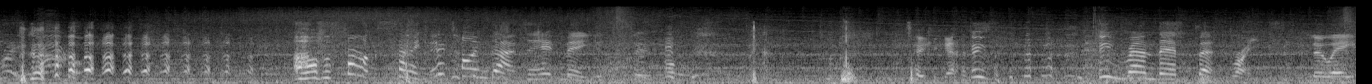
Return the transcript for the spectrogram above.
Great! Oh, for fuck's sake, who timed that to hit me, you super... Luke again. Who ran their bet right, Louis?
